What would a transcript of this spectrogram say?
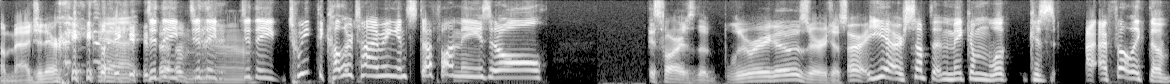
imaginary. yeah. like, did they um, did they Yeah. did they tweak the color timing and stuff on these at all? as far as the Blu-ray goes, or just or yeah, or something make them look because I, I felt like the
